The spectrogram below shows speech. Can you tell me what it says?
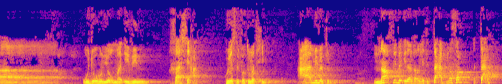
آه وجوه يومئذ خاشعة وهي صفة مدح عاملة ناصبة إلى درجة التعب نصب التعب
